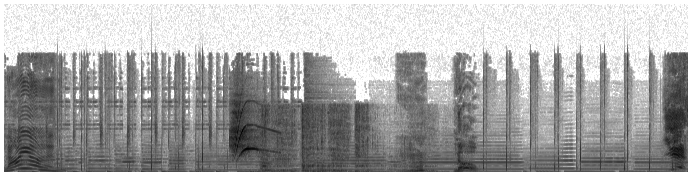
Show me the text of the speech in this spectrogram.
Lion. hmm? No! Yes!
